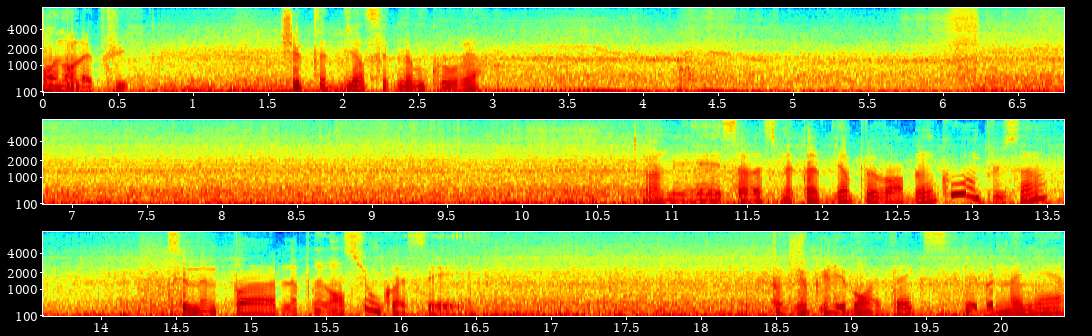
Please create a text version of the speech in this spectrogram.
Oh non la pluie. J'ai peut-être bien fait de me couvrir. mais ça va se mettre à bien pleuvoir d'un coup en plus hein. C'est même pas de la prévention quoi, c'est... Pas que j'oublie les bons réflexes, les bonnes manières.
